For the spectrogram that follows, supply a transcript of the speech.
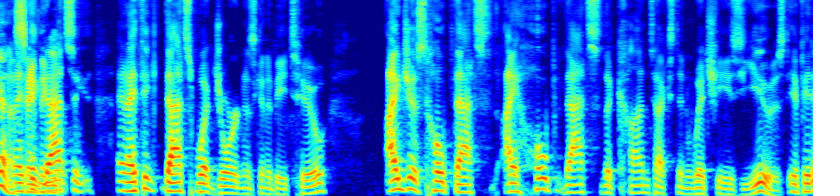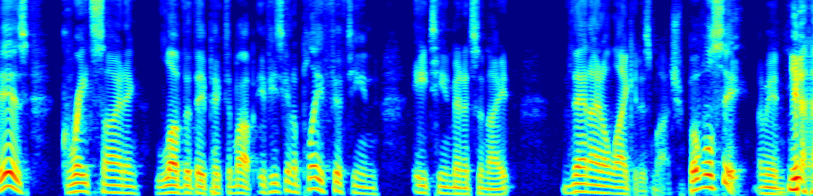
Yeah, And I think thing. with- that's and I think that's what Jordan is going to be too. I just hope that's I hope that's the context in which he's used. If it is, great signing. Love that they picked him up. If he's going to play 15, 18 minutes a night, then I don't like it as much. But we'll see. I mean, Yeah,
